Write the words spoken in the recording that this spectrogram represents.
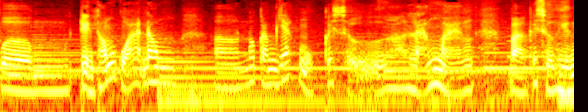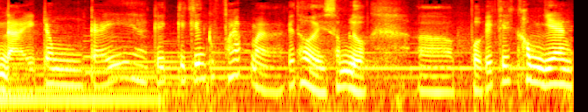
vừa truyền thống của Á Đông uh, nó cảm giác một cái sự lãng mạn và cái sự hiện đại trong cái cái cái kiến trúc Pháp mà cái thời xâm lược uh, và cái cái không gian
